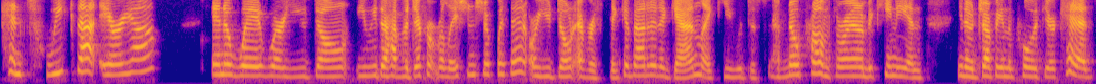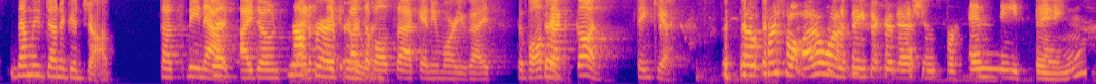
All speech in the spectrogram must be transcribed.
can tweak that area in a way where you don't, you either have a different relationship with it or you don't ever think about it again, like you would just have no problem throwing on a bikini and, you know, jumping in the pool with your kids, then we've done a good job. That's me now. But I don't, I don't think everyone. about the ball sack anymore, you guys. The ball good. sack's gone. Thank you. so first of all, I don't want to thank the Kardashians for anything.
